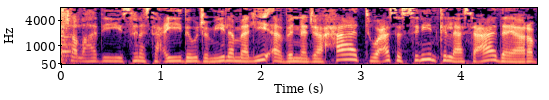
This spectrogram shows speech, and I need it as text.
إن شاء الله هذه سنة سعيدة وجميلة مليئة بالنجاحات وعسى السنين كلها سعادة يا رب.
